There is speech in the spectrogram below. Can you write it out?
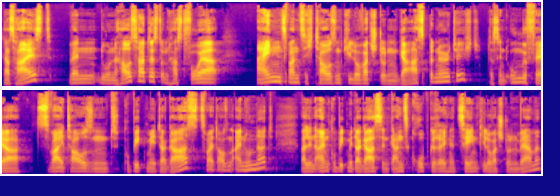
Das heißt, wenn du ein Haus hattest und hast vorher 21.000 Kilowattstunden Gas benötigt. Das sind ungefähr 2000 Kubikmeter Gas, 2100, weil in einem Kubikmeter Gas sind ganz grob gerechnet 10 Kilowattstunden Wärme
